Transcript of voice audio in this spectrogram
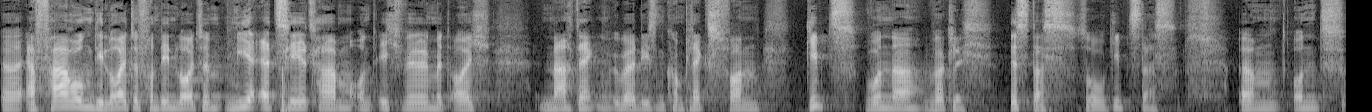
äh, Erfahrungen, die Leute, von denen Leute mir erzählt haben. Und ich will mit euch nachdenken über diesen Komplex von, gibt's Wunder wirklich? Ist das so? Gibt's das? Ähm, und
